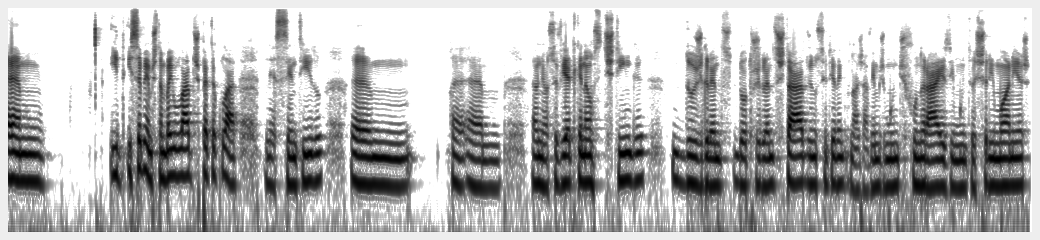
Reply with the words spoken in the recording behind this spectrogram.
Um, e, e, sabemos também o lado espetacular, nesse sentido, um, a, a União Soviética não se distingue dos grandes, de outros grandes estados, no sentido em que nós já vimos muitos funerais e muitas cerimónias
